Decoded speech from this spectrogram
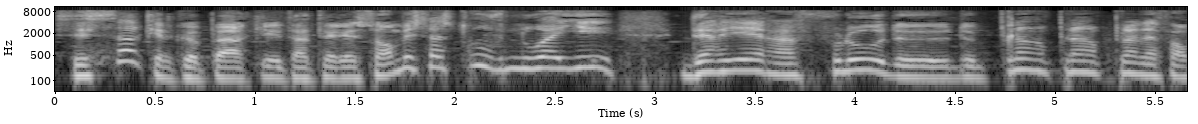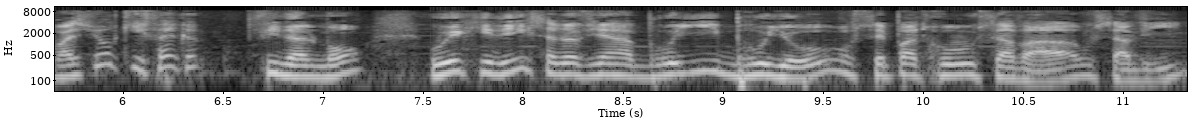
C'est ça quelque part qui est intéressant, mais ça se trouve noyé derrière un flot de, de plein plein plein d'informations qui fait que finalement WikiLeaks ça devient brouillis brouillot, on sait pas trop où ça va, où ça vit.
